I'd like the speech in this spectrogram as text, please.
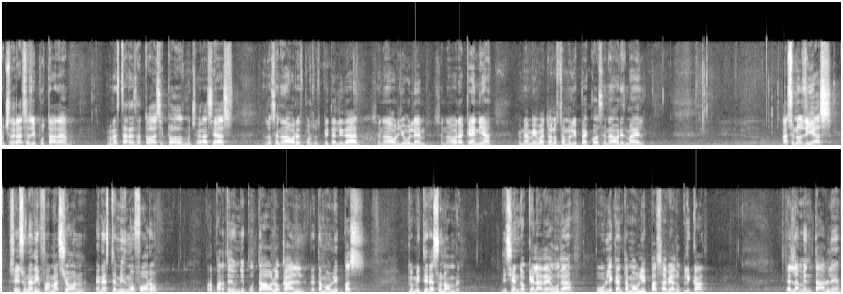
Muchas gracias, diputada. Buenas tardes a todas y todos. Muchas gracias a los senadores por su hospitalidad. Senador Yulem, senadora Kenia y un amigo de todos los tamaulipecos, senador Ismael. Hace unos días se hizo una difamación en este mismo foro por parte de un diputado local de Tamaulipas, que omitiré su nombre, diciendo que la deuda pública en Tamaulipas se había duplicado. Es lamentable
